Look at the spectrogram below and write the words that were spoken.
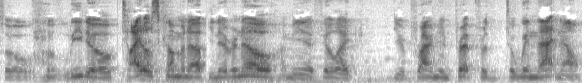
So Leto, title's coming up. You never know. I mean, I feel like you're primed and prepped for to win that now.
